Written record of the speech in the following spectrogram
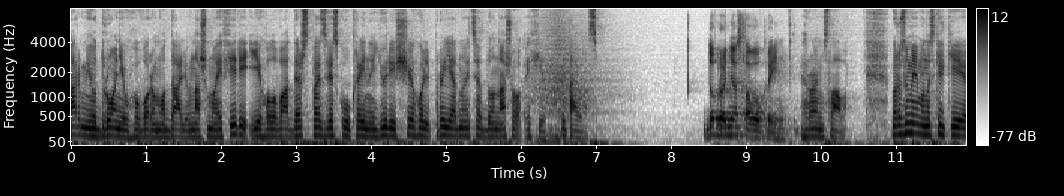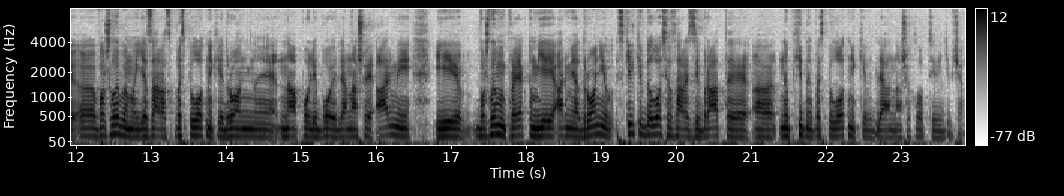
армію дронів говоримо далі в нашому ефірі. І голова Держспецзв'язку України Юрій Щиголь приєднується до нашого ефіру. Вітаю вас, Доброго дня, слава Україні! героям слава. Ми розуміємо, наскільки е, важливими є зараз безпілотники і дрони на полі бою для нашої армії. І важливим проєктом є армія дронів. Скільки вдалося зараз зібрати е, необхідних безпілотників для наших хлопців і дівчат?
